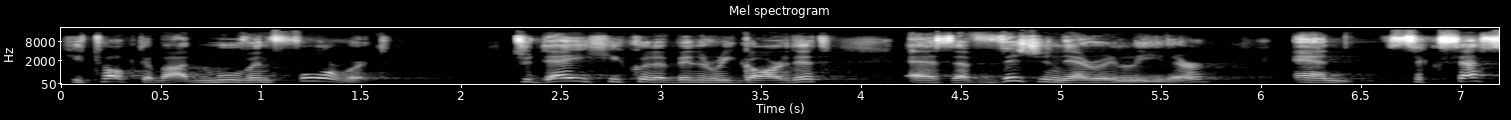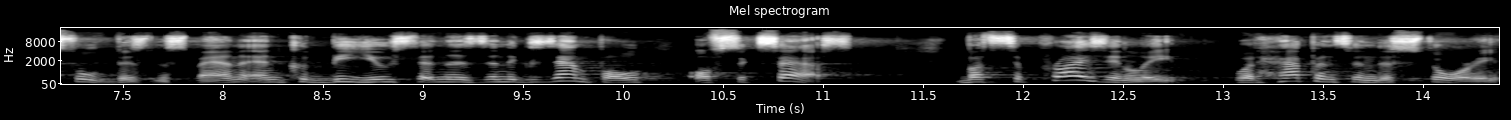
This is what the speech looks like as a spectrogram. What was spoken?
He talked about moving forward. Today, he could have been regarded as a visionary leader and successful businessman and could be used as an example of success. But surprisingly, what happens in this story,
